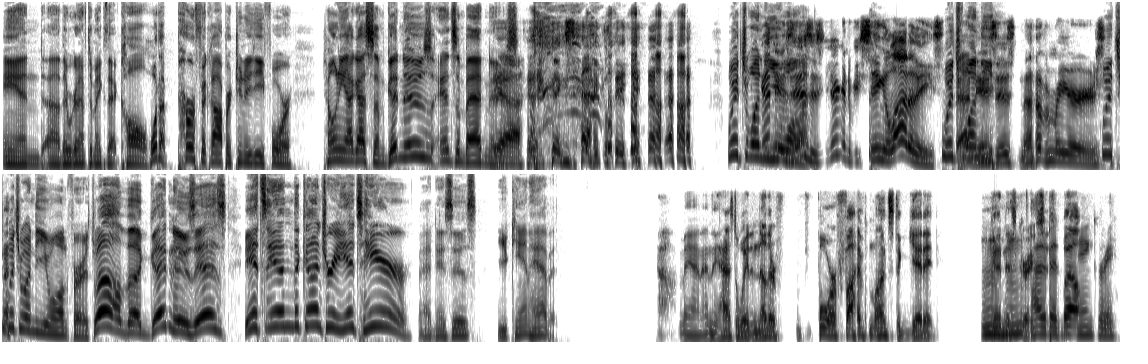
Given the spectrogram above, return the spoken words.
and uh, they were going to have to make that call. What a perfect opportunity for Tony. I got some good news and some bad news. Yeah, exactly. Which one Good do you news want? is, is you're going to be seeing a lot of these. Which Bad one do news you- is none of them are yours. which which one do you want first? Well, the good news is it's in the country. It's here. Bad news is you can't have it. Oh, man, and he has to wait another four or five months to get it. Goodness Mhm. gracious. I'd have been Well- angry.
